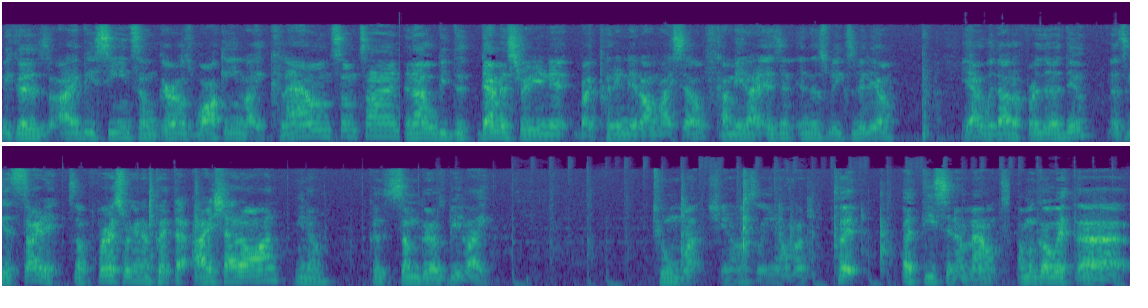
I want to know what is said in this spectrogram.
Because I be seeing some girls walking like clowns sometimes and I will be de demonstrating it by putting it on myself. Kammira isn't in this week's video. Yeah, without a further ado, let's get started. So first we're going to put the eyeshadow on, you know, because some girls be like, too much, you know. So you know, I'm gonna put a decent amount. I'm gonna go with uh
